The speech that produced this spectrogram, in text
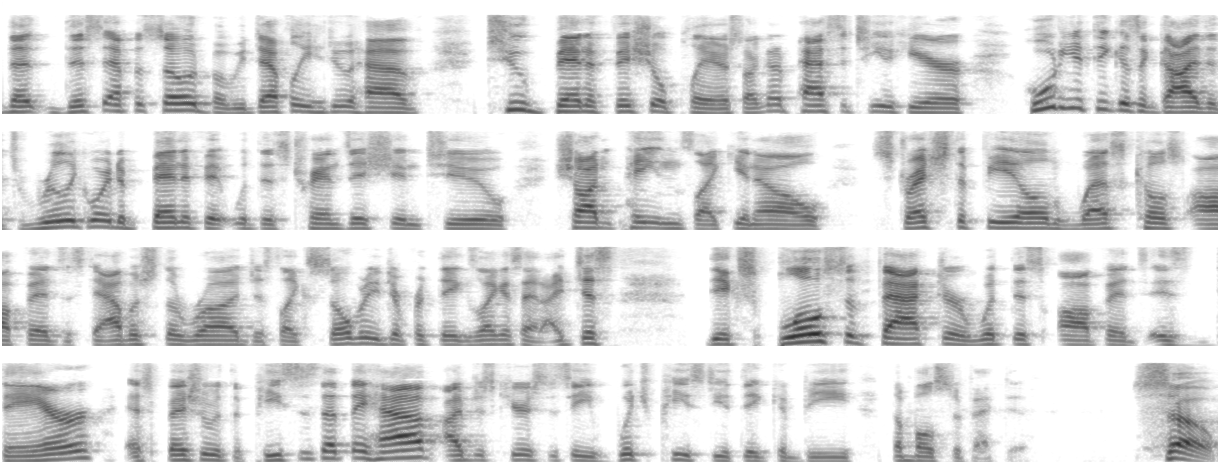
that this episode, but we definitely do have two beneficial players. So I'm going to pass it to you here. Who do you think is a guy that's really going to benefit with this transition to Sean Payton's, like, you know, stretch the field, West Coast offense, establish the run, just like so many different things. Like I said, I just the explosive factor with this offense is there, especially with the pieces that they have. I'm just curious to see which piece do you think could be the most effective. So,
